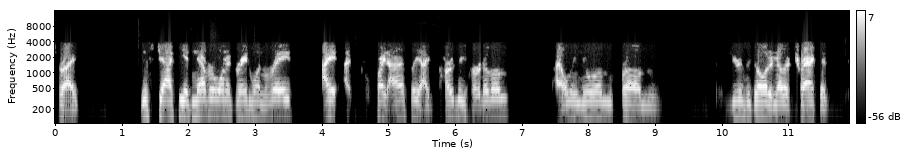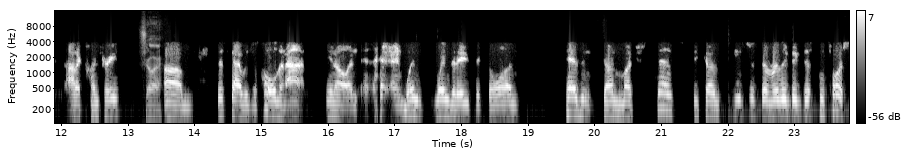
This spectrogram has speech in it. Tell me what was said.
strike this jockey had never won a grade one race. I, I quite honestly i hardly heard of him. I only knew him from years ago at another track that out of country. Sure. um, this guy was just holding on, you know, and and wins wins at eighty six to one. Hasn't done much since because he's just a really big distance horse.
